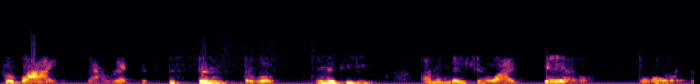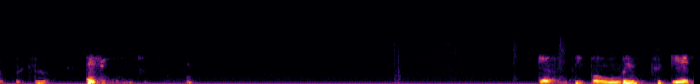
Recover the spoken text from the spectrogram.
provide direct assistance to local communities on a nationwide scale in order to produce change. Getting people linked to get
